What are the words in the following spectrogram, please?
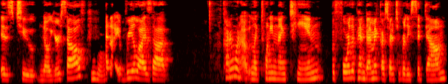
is to know yourself. Mm-hmm. and i realized that kind of went out in like 2019 before the pandemic i started to really sit down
